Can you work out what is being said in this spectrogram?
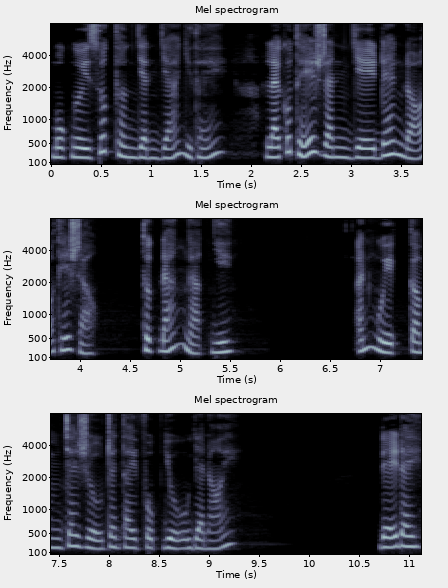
Một người xuất thân danh giá như thế, lại có thể rành về đen đỏ thế sao? Thật đáng ngạc nhiên. Ánh Nguyệt cầm chai rượu trên tay phục vụ và nói để đây,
